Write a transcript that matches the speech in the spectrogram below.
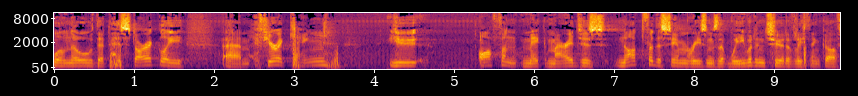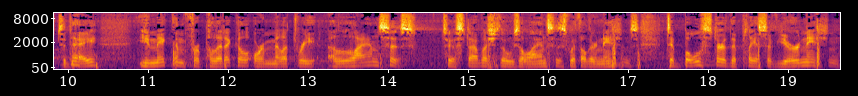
will know that historically, um, if you're a king, you often make marriages not for the same reasons that we would intuitively think of today. You make them for political or military alliances to establish those alliances with other nations, to bolster the place of your nation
